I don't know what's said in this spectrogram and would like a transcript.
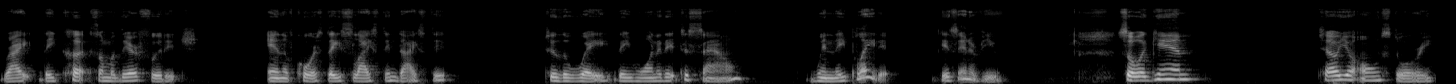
right, they cut some of their footage. And of course, they sliced and diced it to the way they wanted it to sound when they played it, his interview. So, again, tell your own story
